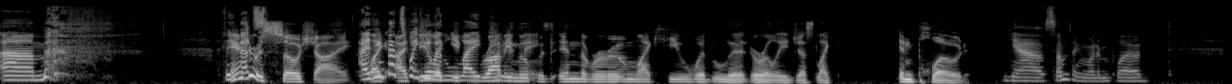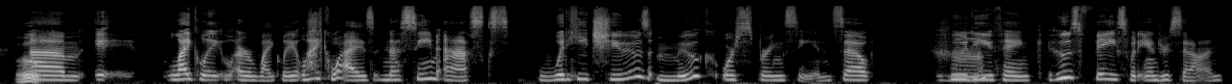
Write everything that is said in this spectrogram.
Um, I think Andrew is so shy. I think Like, that's what he would like like Robbie Mook think. was in the room, like he would literally just like implode. yeah, something would implode. Ooh. Um, it, likely or likely, likewise, Nassim asks, would he choose Mook or Springsteen? So, who do Mhm. you think? Whose face would Andrew sit on?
